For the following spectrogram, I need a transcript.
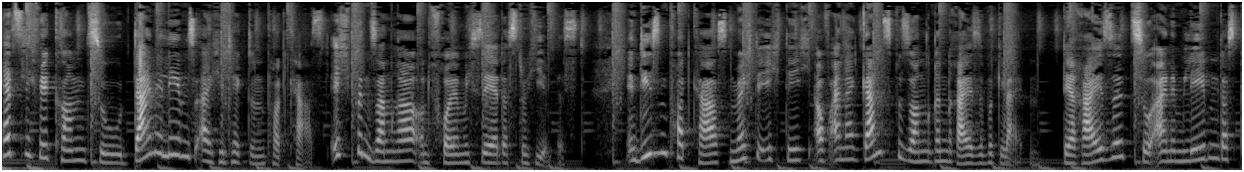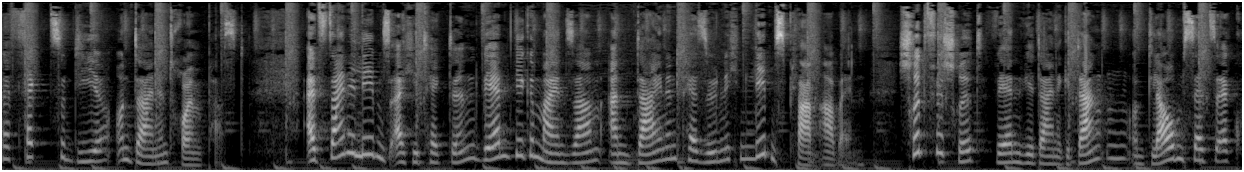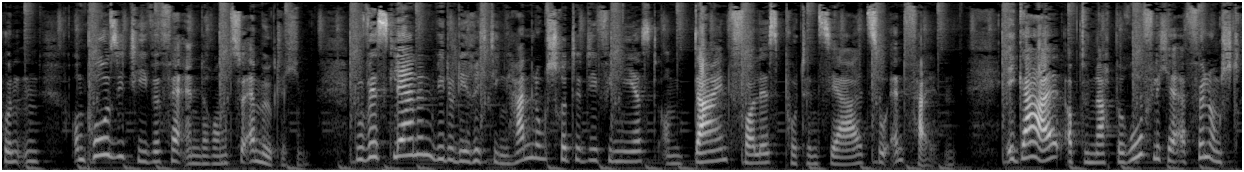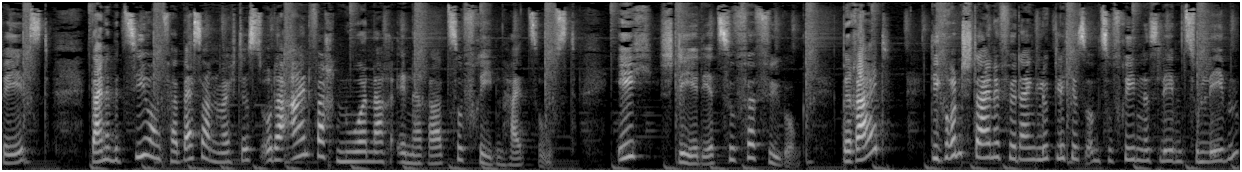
Herzlich willkommen zu Deine Lebensarchitektin Podcast. Ich bin Sandra und freue mich sehr, dass du hier bist. In diesem Podcast möchte ich dich auf einer ganz besonderen Reise begleiten. Der Reise zu einem Leben, das perfekt zu dir und deinen Träumen passt. Als deine Lebensarchitektin werden wir gemeinsam an deinen persönlichen Lebensplan arbeiten. Schritt für Schritt werden wir deine Gedanken und Glaubenssätze erkunden, um positive Veränderungen zu ermöglichen. Du wirst lernen, wie du die richtigen Handlungsschritte definierst, um dein volles Potenzial zu entfalten. Egal, ob du nach beruflicher Erfüllung strebst, deine Beziehung verbessern möchtest oder einfach nur nach innerer Zufriedenheit suchst. Ich stehe dir zur Verfügung. Bereit, die Grundsteine für dein glückliches und zufriedenes Leben zu leben?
